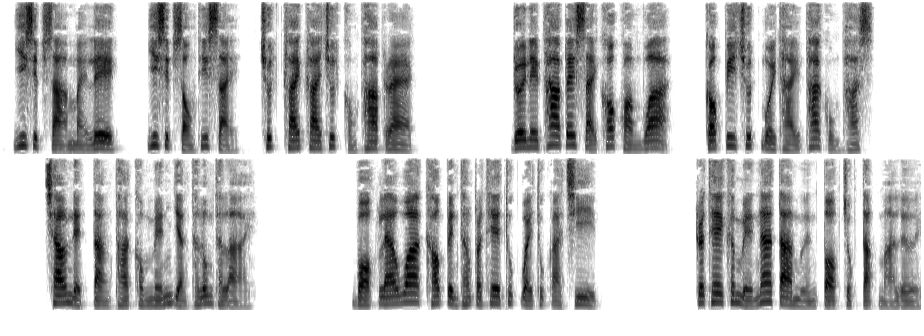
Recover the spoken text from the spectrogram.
2023 หมายเลข 22 ที่ใส่ชุดคล้ายๆ ชุดของภาพแรก โดยในภาพได้ใส่ข้อความว่าก๊อปปี้ชุดมวยไทยผ้าขุมพัส ชาวเน็ตต่างพาคอมเมนต์อย่างทะล่มทลาย บอกแล้วว่าเขาเป็นทั้งประเทศทุกวัยทุกอาชีพ กระเทยเขมรหน้าตาเหมือนปอบจกตับหมาเลย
